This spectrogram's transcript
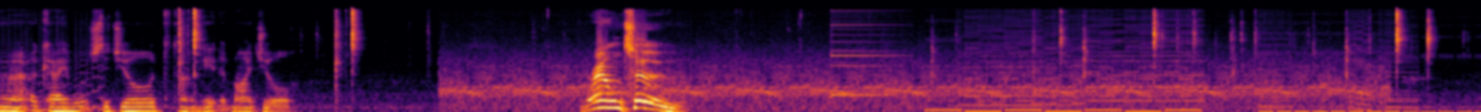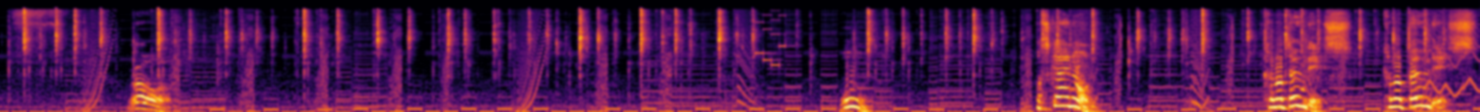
alright, okay, watch the jaw, don't hit my jaw. Round two! Roll. Ooh. What's going on? Can I do this? Can I do this?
